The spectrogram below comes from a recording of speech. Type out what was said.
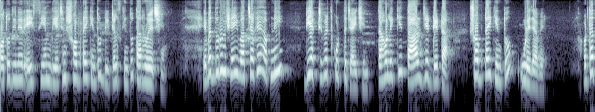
কতদিনের এই সিএম দিয়েছেন, সবটাই কিন্তু ডিটেলস কিন্তু তার রয়েছে। এবার ধরুন সেই বাচ্চাকে আপনি ডিঅ্যাক্টিভেট করতে চাইছেন, তাহলে কি তার যে ডেটা সবটাই কিন্তু উড়ে যাবে? অর্থাৎ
